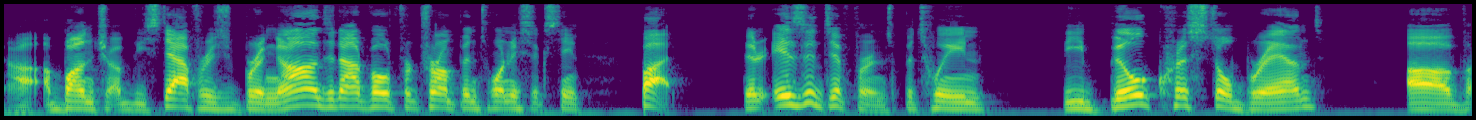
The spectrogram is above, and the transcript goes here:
Uh, a bunch of the staffers he's bringing on did not vote for Trump in 2016. But there is a difference between the Bill Kristol brand of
